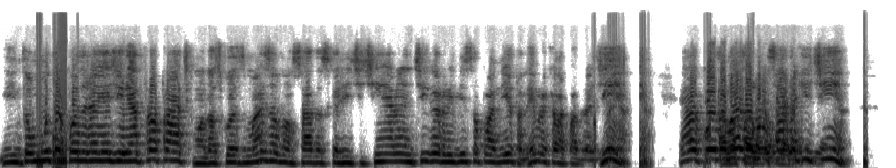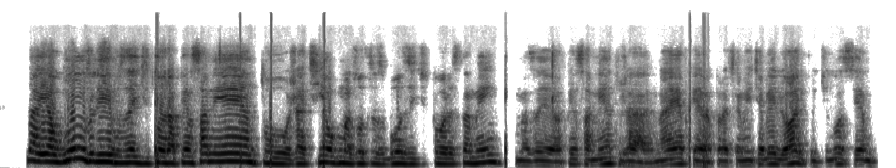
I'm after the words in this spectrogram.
Então, muita coisa já ia direto para a prática. Uma das coisas mais avançadas que a gente tinha era a antiga revista Planeta. Lembra aquela quadradinha? Era a coisa mais avançada que tinha. Daí, alguns livros da editora Pensamento, já tinha algumas outras boas editoras também, mas a Pensamento já, na época, era praticamente a melhor e continua sendo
